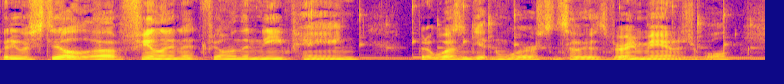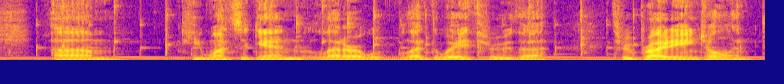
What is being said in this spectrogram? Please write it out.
but he was still uh, feeling it, feeling the knee pain, but it wasn't getting worse, and so it was very manageable. Um, he once again led our led the way through the through Bright Angel, and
